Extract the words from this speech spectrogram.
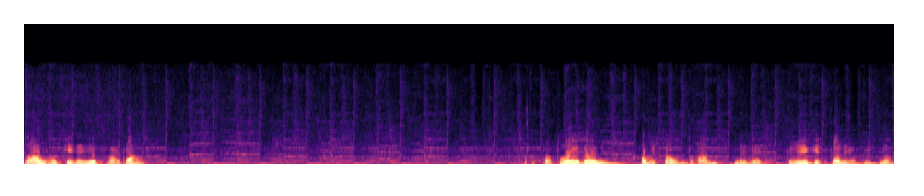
So, wo geht denn jetzt weiter? Ach, da drüben. Komme ich da oben dran? Ne, der, der reagiert gar nicht auf mich, ne?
